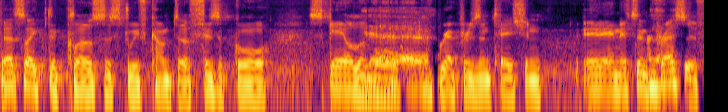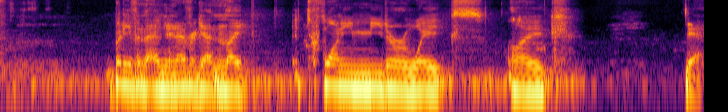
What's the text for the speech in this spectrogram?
That's like the closest we've come to a physical, scalable yeah. representation, and it's impressive. But even then, you're never getting like 20 meter wakes. Like, yeah,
